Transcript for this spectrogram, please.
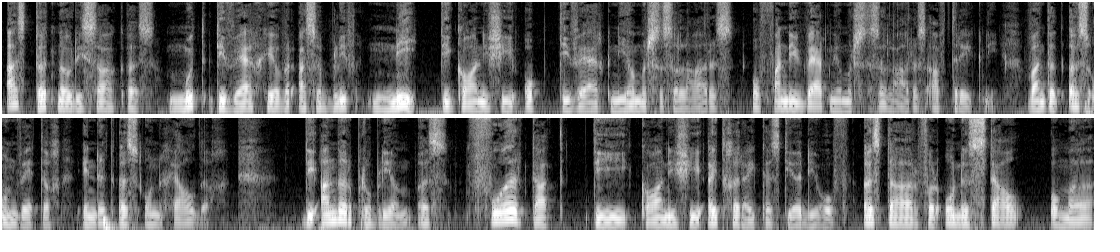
as dit nou die saak is moet die werkgewer asseblief nie die garnishie op die werknemer se salaris of van die werknemer se salaris aftrek nie want dit is onwettig en dit is ongeldig. Die ander probleem is voordat die garnishie uitgereik is deur die hof, is daar veronderstel om 'n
